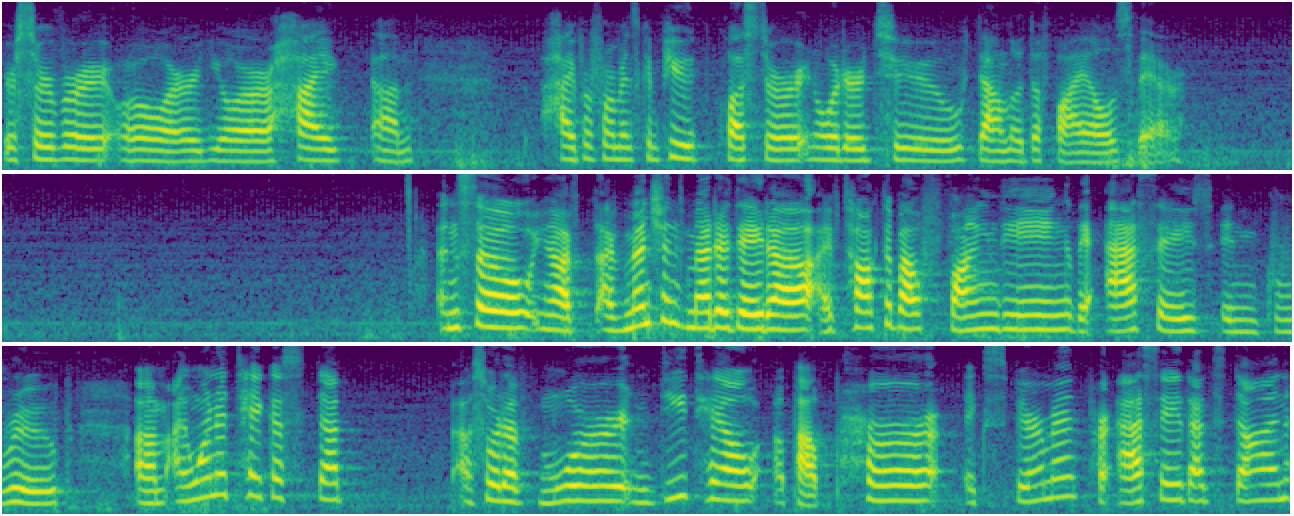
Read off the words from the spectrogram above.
your server or your high, um, high performance compute cluster in order to download the files there. And so, you know, I've, I've, mentioned metadata. I've talked about finding the assays in group. Um, I want to take a step sort of more in detail about per experiment, per assay that's done,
